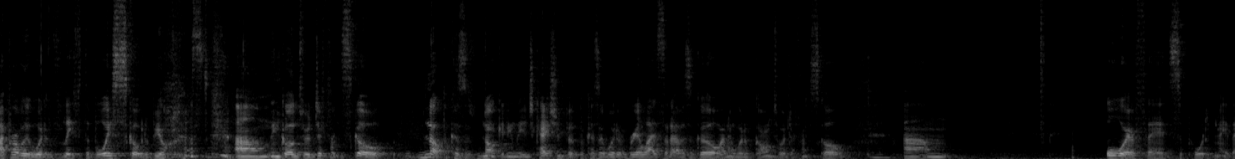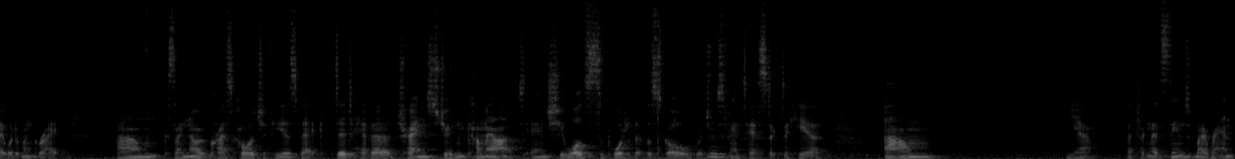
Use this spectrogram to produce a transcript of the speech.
I probably would have left the boys' school, to be honest, um, and gone to a different school. Not because of not getting the education, but because I would have realised that I was a girl and I would have gone to a different school. Um, or if they had supported me, that would have been great. Because I know Christ's College a few years back did have a trans student come out and she was supported at the school, which was fantastic to hear. Um, yeah, I think that's the end of my rant.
